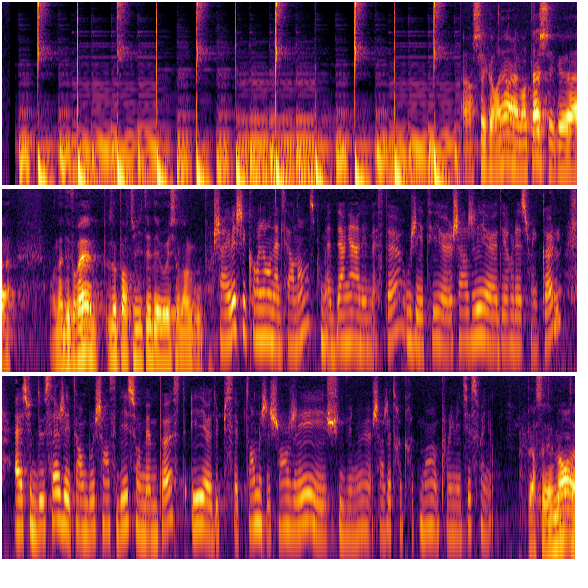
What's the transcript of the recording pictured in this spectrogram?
Alors chez Corian, l'avantage c'est que euh, on a des vraies opportunités d'évolution dans le groupe. Je suis arrivée chez Corian en alternance pour ma dernière année de master où j'ai été euh, chargée euh, des relations écoles. À la suite de ça, j'ai été embauchée en CDI sur le même poste et depuis septembre, j'ai changé et je suis devenue chargée de recrutement pour les métiers soignants. Personnellement,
